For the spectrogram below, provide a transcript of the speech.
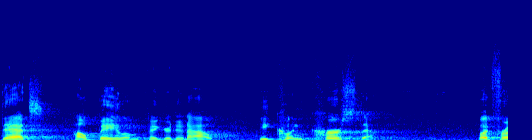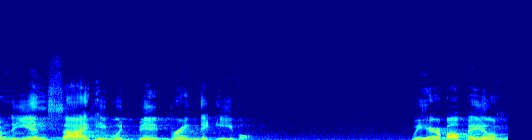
That's how Balaam figured it out. He couldn't curse them, but from the inside, he would be, bring the evil. We hear about Balaam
